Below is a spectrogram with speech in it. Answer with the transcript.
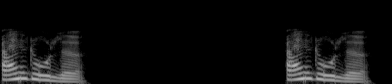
Aldole Aldole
